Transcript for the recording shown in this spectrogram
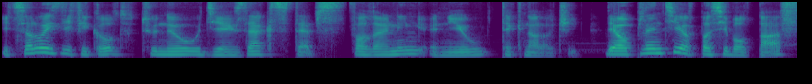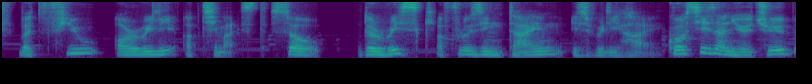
It's always difficult to know the exact steps for learning a new technology. There are plenty of possible paths, but few are really optimized. So the risk of losing time is really high. Courses on YouTube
